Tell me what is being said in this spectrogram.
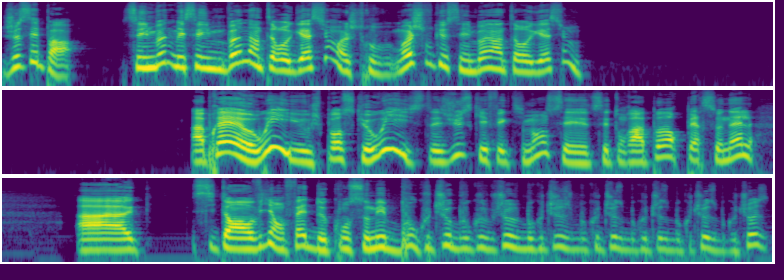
Je sais pas. C'est une bonne, mais c'est une bonne interrogation, moi je trouve. Moi je trouve que c'est une bonne interrogation. Après, euh, oui, je pense que oui. C'est juste qu'effectivement, c'est ton rapport personnel à si t'as envie en fait de consommer beaucoup de choses, beaucoup de choses, beaucoup de choses, beaucoup de choses, beaucoup de choses, beaucoup de choses, beaucoup de choses.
